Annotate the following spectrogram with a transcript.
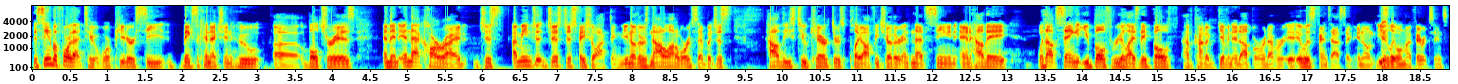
the scene before that too, where Peter see makes a connection who uh, Vulture is, and then in that car ride, just I mean, just just just facial acting. You know, there's not a lot of words said, but just how these two characters play off each other in that scene, and how they, without saying it, you both realize they both have kind of given it up or whatever. It, it was fantastic. You know, easily one of my favorite scenes.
